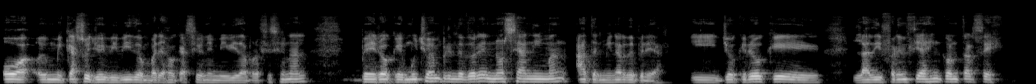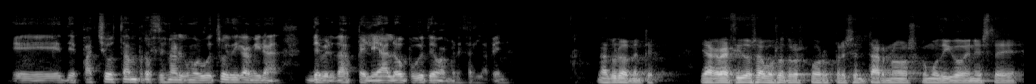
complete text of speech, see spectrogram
o en mi caso yo he vivido en varias ocasiones en mi vida profesional, pero que muchos emprendedores no se animan a terminar de pelear. Y yo creo que la diferencia es encontrarse eh, despachos tan profesionales como el vuestro y diga, mira, de verdad, pelealo porque te va a merecer la pena. Naturalmente. Y agradecidos a vosotros por presentarnos, como digo, en este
